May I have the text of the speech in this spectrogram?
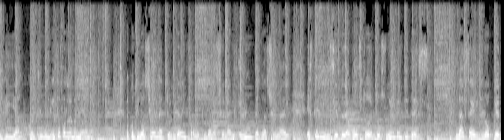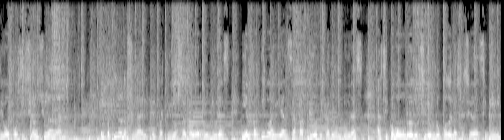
al día con Tribunito por la Mañana. A continuación, la actualidad informativa nacional e internacional este 17 de agosto del 2023. Nace el bloque de oposición ciudadana el Partido Nacional, el Partido Salvador de Honduras y el Partido Alianza Patriótica de Honduras, así como un reducido grupo de la sociedad civil,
